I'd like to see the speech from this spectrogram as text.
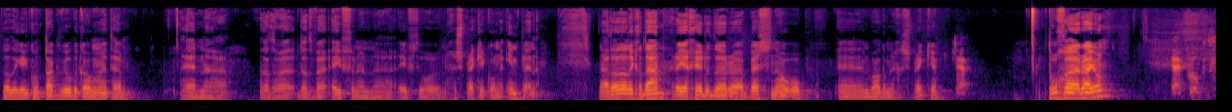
dat ik in contact wilde komen met hem. En uh, dat we, dat we even een, eventueel een gesprekje konden inplannen. Nou, dat had ik gedaan. Reageerde er best snel op. En we hadden een gesprekje. Ja. Toch, Rayon? Ja, klopt.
